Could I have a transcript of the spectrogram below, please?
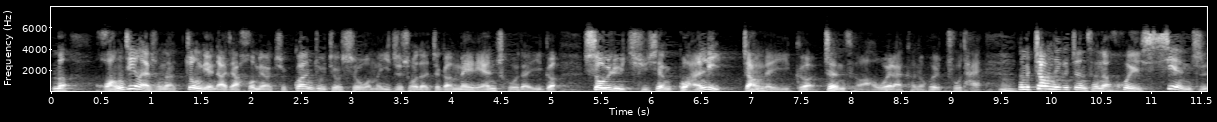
那么黄金来说呢，重点大家后面要去关注就是我们一直说的这个美联储的一个收益率曲线管理这样的一个政策啊，未来可能会出台。那么这样的一个政策呢，会限制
